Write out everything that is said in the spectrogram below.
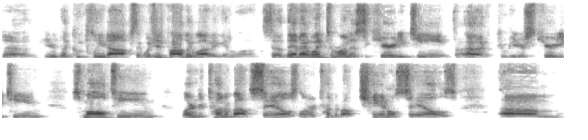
so you're the complete opposite, which is probably why we get along. So then I went to run a security team, uh, computer security team, small team. Learned a ton about sales. Learned a ton about channel sales. Um,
